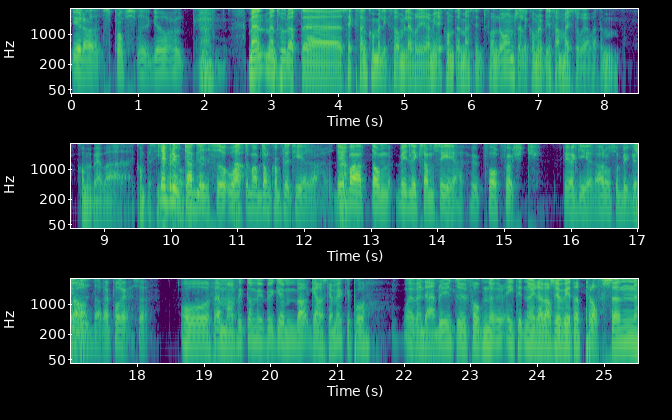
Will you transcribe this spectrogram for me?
deras proffsligor. Men, men tror du att eh, sexan kommer liksom leverera mer contentmässigt från launch eller kommer det bli samma historia av att de kommer behöva komplettera? Det brukar och- bli så och Ja. att man, de kompletterar. Det är Ja. bara att de vill liksom se hur folk först reagerar och så bygger Ja. de vidare på det. Så. Och femman fick de ju bygga ganska mycket på. Och även där blir ju inte folk nö- riktigt nöjda. Alltså jag vet att proffsen,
